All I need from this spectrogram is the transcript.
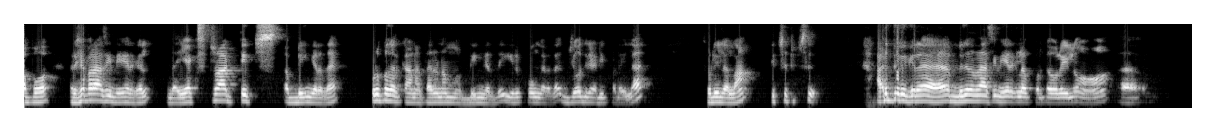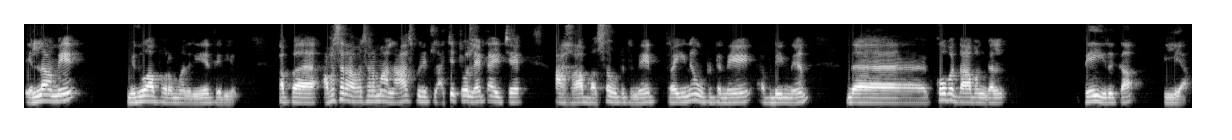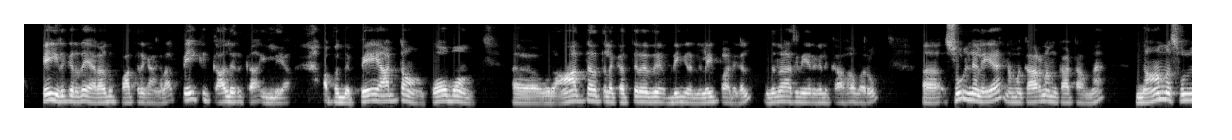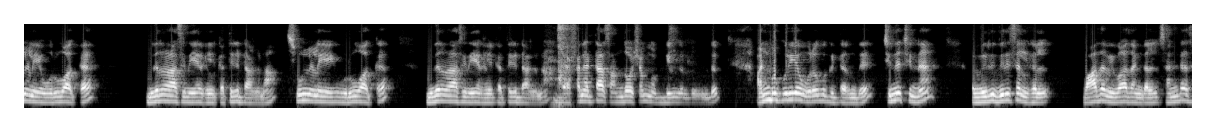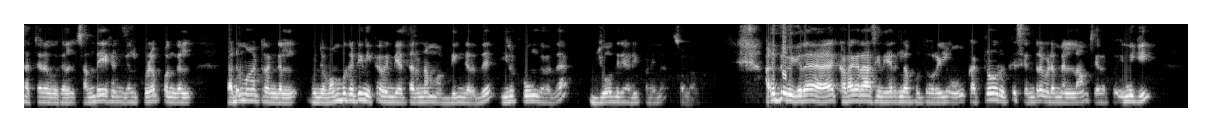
அப்போது ரிஷபராசி நேயர்கள் இந்த எக்ஸ்ட்ரா டிப்ஸ் அப்படிங்கிறத கொடுப்பதற்கான தருணம் அப்படிங்கிறது இருக்குங்கிறத ஜோதிட அடிப்படையில் சொல்லிடலாம். டிப்ஸு டிப்ஸு அடுத்து இருக்கிற மிதனராசி நேர்களை பொறுத்தவரையிலும் எல்லாமே மெதுவாக போகிற மாதிரியே தெரியும். அப்போ அவசர அவசரமாக லாஸ்ட் மினிட்ல அச்சோ லேட் ஆயிடுச்சே. ஆஹா பஸ்ஸை விட்டுட்டனே ட்ரெயினை விட்டுட்டனே அப்படின்னு இந்த கோபதாபங்கள் பேய் இருக்கா இல்லையா? பேய் இருக்கிறத யாராவது பார்த்துருக்காங்களா? பேய்க்கு கால் இருக்கா இல்லையா? அப்போ இந்த பேயாட்டம் கோபம் ஒரு ஆத்திரத்தில் கத்துறது அப்படிங்கிற நிலைப்பாடுகள் மிதனராசினியர்களுக்காக வரும். சூழ்நிலையை நம்ம காரணம் காட்டாம நாம சூழ்நிலையை உருவாக்க மிதனராசி நேயர்கள் கற்றுக்கிட்டாங்கன்னா சூழ்நிலையை உருவாக்க மிதனராசி நேயர்கள் கற்றுக்கிட்டாங்கன்னா டெஃபினட்டாக சந்தோஷம் அப்படிங்கிறது உண்டு. அன்புக்குரிய உறவுகிட்ட இருந்து சின்ன சின்ன விரி விரிசல்கள் வாத விவாதங்கள் சண்டை சச்சரவுகள் சந்தேகங்கள் குழப்பங்கள் தடுமாற்றங்கள் கொஞ்சம் வம்பு கட்டி நிற்க வேண்டிய தருணம் அப்படிங்கிறது இருக்குங்கிறத ஜோதிட அடிப்படையில் சொல்லலாம். அடுத்து இருக்கிற கடகராசி நேர்களை பொறுத்தவரையிலும் கற்றோருக்கு சென்ற விடமெல்லாம் சிறப்பு. இன்னைக்கு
